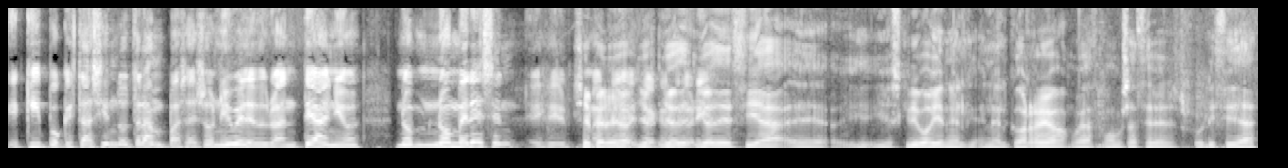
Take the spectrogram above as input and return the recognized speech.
equipo que está haciendo trampas a esos niveles durante años, no, no merecen. eh, Sí, pero yo, yo- yo- decía, eh, y, y escribo hoy en el, en el correo, a- vamos a hacer publicidad,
